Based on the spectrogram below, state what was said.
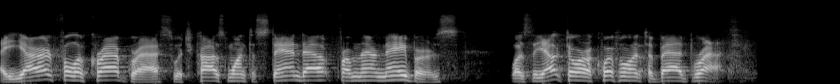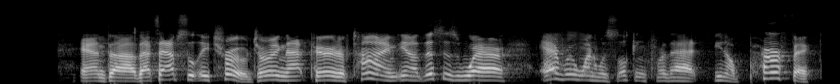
a yard full of crabgrass, which caused one to stand out from their neighbors, was the outdoor equivalent to bad breath. And uh, that's absolutely true. During that period of time, you know, this is where everyone was looking for that, you know, perfect,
